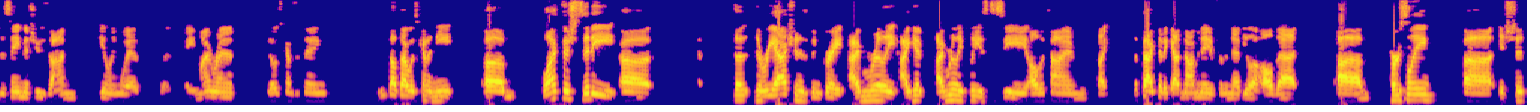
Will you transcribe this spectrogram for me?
the same issues I'm dealing with, with paying my rent, those kinds of things. I thought that was kind of neat. Um, Blackfish City, uh, the the reaction has been great. I'm really, I get, I'm really pleased to see all the time, like the fact that it got nominated for the Nebula, all that. Um, personally, uh, it should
